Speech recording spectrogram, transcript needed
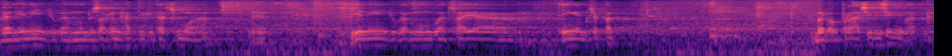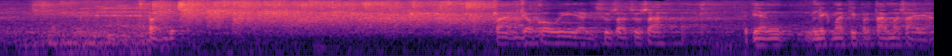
dan ini juga membesarkan hati kita semua. Ya. Ini juga membuat saya ingin cepat beroperasi di sini, Pak. Pak, Pak Jokowi yang susah-susah yang menikmati pertama saya,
